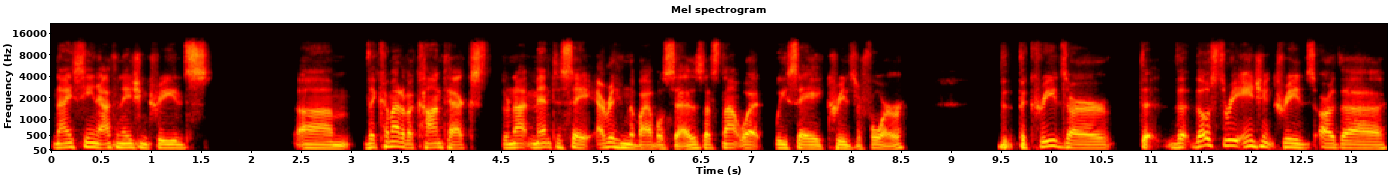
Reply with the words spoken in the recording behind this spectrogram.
Nicene, Athanasian creeds, um, they come out of a context. They're not meant to say everything the Bible says. That's not what we say creeds are for. The, the creeds are the, the those three ancient creeds are the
